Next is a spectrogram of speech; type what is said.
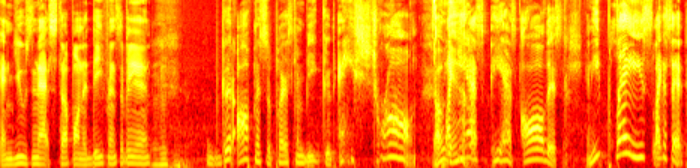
and using that stuff on the defensive end, mm-hmm. good offensive players can be good. And he's strong. Oh, like he has he has all this, and he plays like I said.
